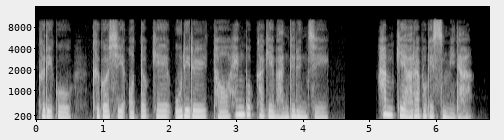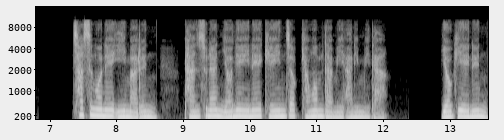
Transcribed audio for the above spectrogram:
그리고 그것이 어떻게 우리를 더 행복하게 만드는지 함께 알아보겠습니다. 차승원의 이 말은 단순한 연예인의 개인적 경험담이 아닙니다. 여기에는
